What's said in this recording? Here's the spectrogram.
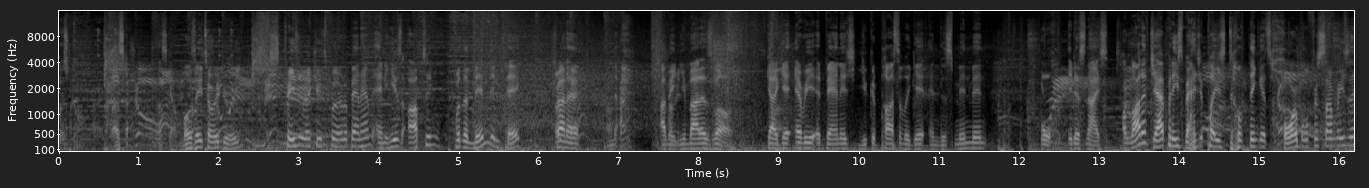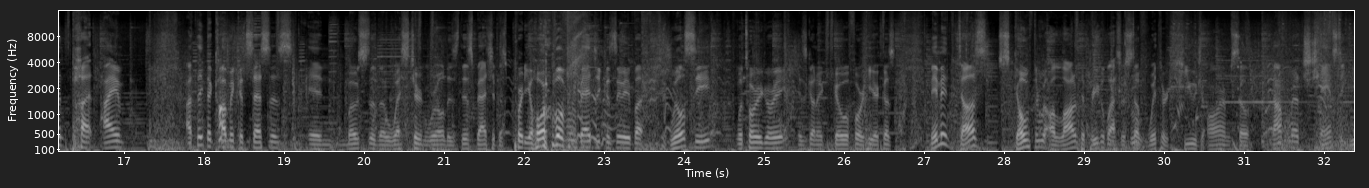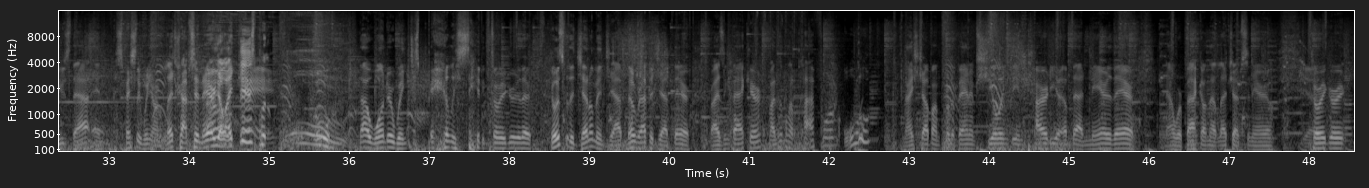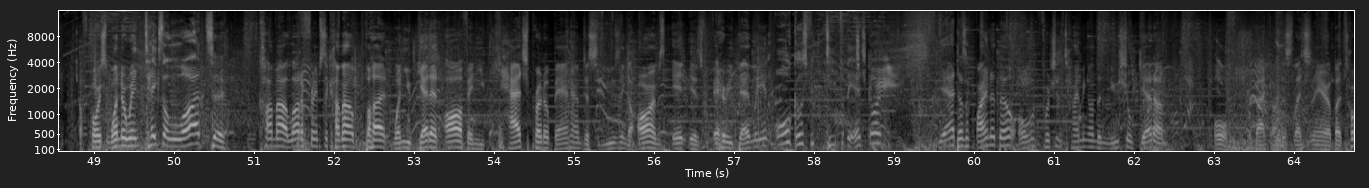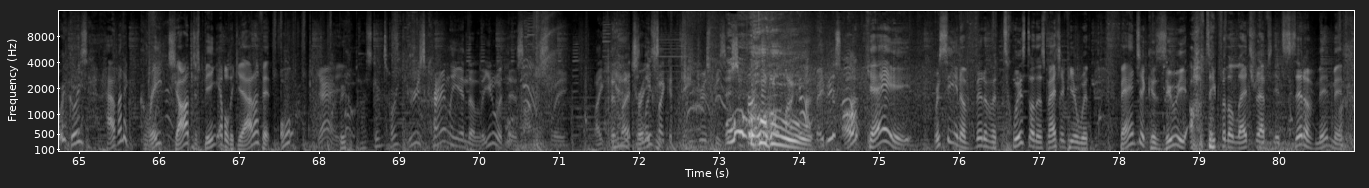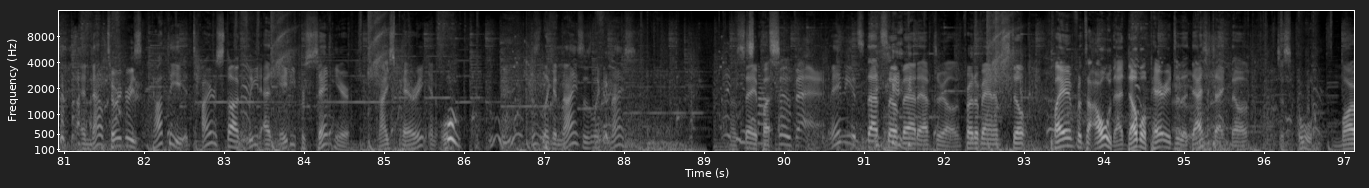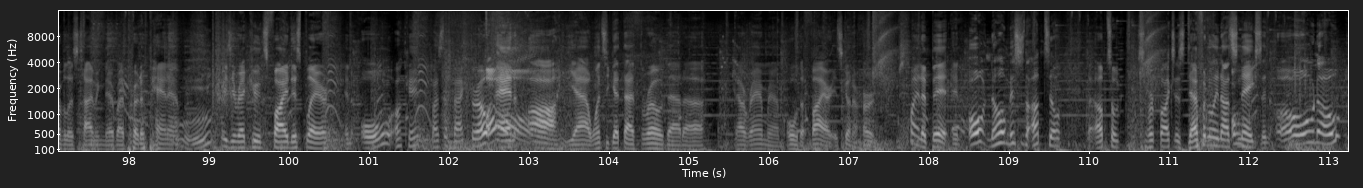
Let's go. Let's go. Let's go. Mose Toriguri, Crazy Raccoon's put out Banham, and he is opting for the Min Min pick. Trying to. I mean, you might as well. Gotta get every advantage you could possibly get in this Min Min. Oh, it is nice. A lot of Japanese Magic players don't think it's horrible for some reason, but I am I think the common consensus in most of the Western world is this matchup is pretty horrible for Banjo Kazooie, but we'll see what Toriguri is going to go for here because Min Min does just go through a lot of the Breegull Blaster stuff with her huge arms, so not much chance to use that, and especially when you're on ledge traps in there, you're like this, but oh, that Wonder Wing just barely saving Toriguri there. Goes for the Gentleman Jab, no Rapid Jab there. Rising back air, finds him on the platform. Ooh, nice job on Proto Banham shielding the entirety of that Nair there. Now we're back on that ledge trap scenario. Yeah. Toriguri, of course, Wonder Wing takes a lot to come out, a lot of frames to come out, but when you get it off and you catch Proto Banham just using the arms, it is very deadly. And oh, goes for deep for the edge guard. Yeah, doesn't find it though. Oh, unfortunate timing on the neutral get up. Oh, we're back on this ledge scenario, but Toriguri's having a great job just being able to get out of it. Oh, yeah, blaster. Toriguri's currently in the lead with this, honestly. Like, the yeah, ledge crazy. looks like a dangerous position. Ooh. Oh God, maybe it's not. Okay. We're seeing a bit of a twist on this matchup here with Banjo-Kazooie opting for the ledge traps instead of Min Min. and now Toriguri's got the entire stock lead at 80% here. Nice parry, and ooh, ooh, this is like a nice, this is like a nice. Maybe say, but so bad. Maybe it's not so bad after all. Proto Banham still playing for time. Oh, that double parry to the dash attack though. Just ooh, marvelous timing there by Proto Banham. Crazy Raccoon's finest player. And oh, okay, finds the back throw. Oh. And ah, oh, yeah, once you get that throw, that uh, that Ramram, oh, the fire is gonna hurt quite a bit. And oh no, misses the up tilt. The up tilt hurtbox is definitely not oh. snakes. And oh no.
